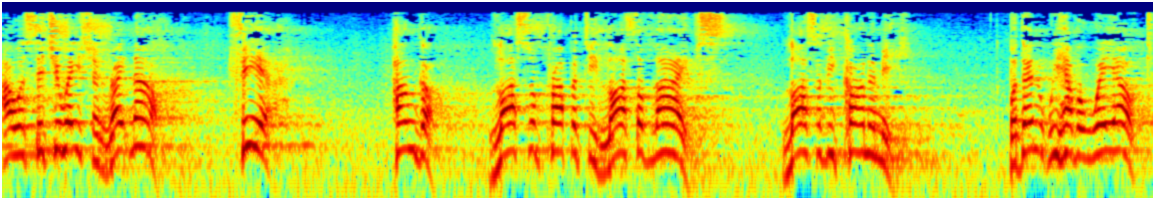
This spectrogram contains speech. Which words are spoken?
our situation right now. Fear, hunger, loss of property, loss of lives, loss of economy. But then we have a way out.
